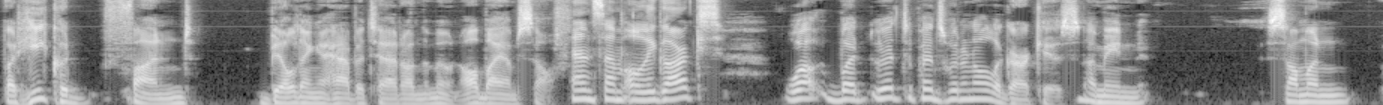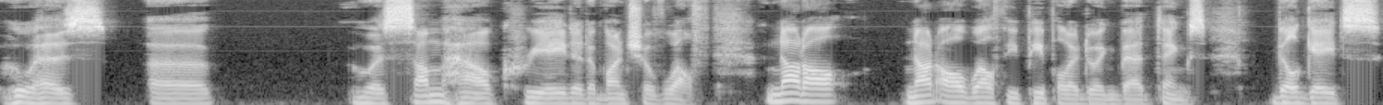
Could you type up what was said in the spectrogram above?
But he could fund building a habitat on the moon all by himself. And some oligarchs? Well, but it depends what an oligarch is. I mean, someone who has, uh, who has somehow created a bunch of wealth. Not all, not all wealthy people are doing bad things. Bill Gates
